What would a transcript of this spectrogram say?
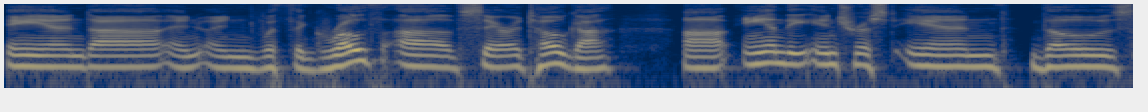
And, uh, and, and with the growth of Saratoga uh, and the interest in those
